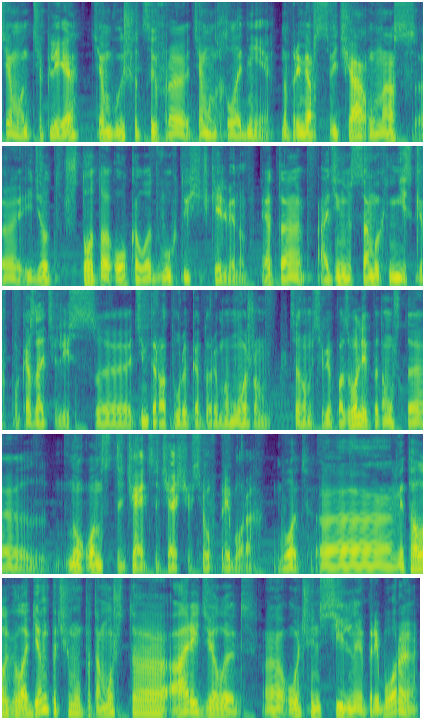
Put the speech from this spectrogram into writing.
тем он теплее, тем выше цифра, тем он холоднее. Например, свеча у нас э, идет что-то около 2000 кельвинов. Это один из самых низких показателей с э, температуры, которые мы можем в целом себе позволить, потому что ну, он встречается чаще всего в приборах. Вот. Э, металлогалоген почему? Потому что Ари делает э, очень сильные приборы,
